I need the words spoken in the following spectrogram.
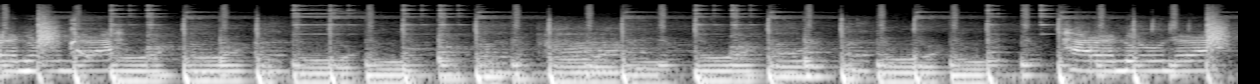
Paranoia. Paranoia.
